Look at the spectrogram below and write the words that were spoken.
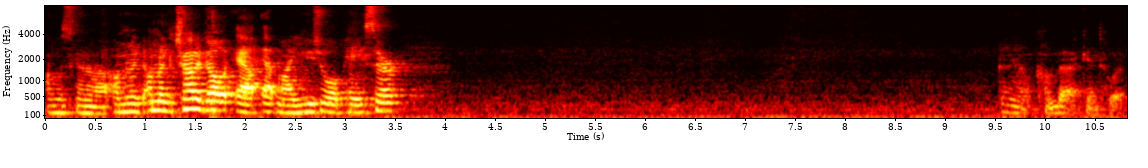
I'm just gonna, I'm gonna, I'm gonna try to go at, at my usual pacer. And I'll come back into it.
